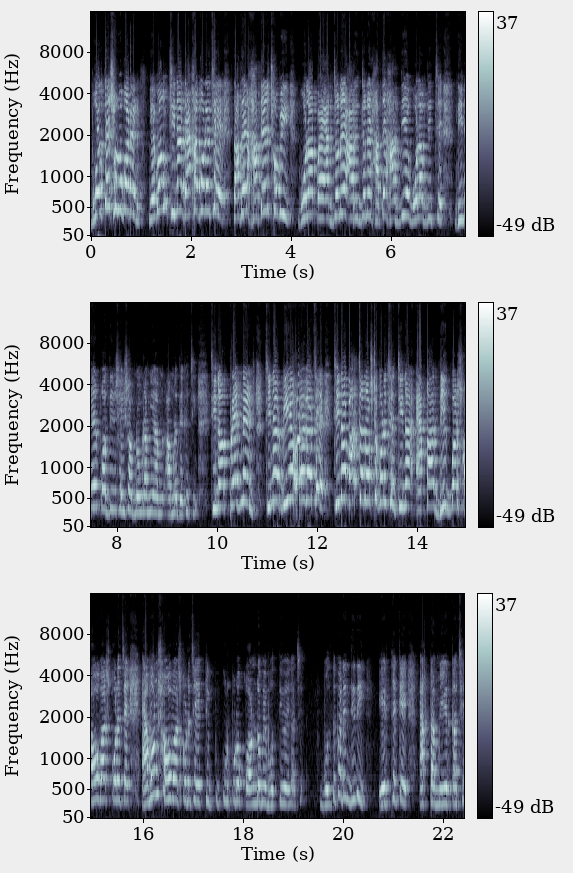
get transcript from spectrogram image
বলতে শুরু করেন এবং চীনা দেখা করেছে তাদের হাতের ছবি। গোলাপ একজনের আরেকজনের হাতে হাত দিয়ে গোলাপ দিচ্ছে। দিনের পর দিন সেই সব নোংরামি আম- আমরা দেখেছি। চীনা প্রেগনেন্ট চীনার বিয়ে হয়ে গেছে। চীনা বাচ্চা নষ্ট করেছে, চীনা একাধিকবার সহবাস করেছে, এমন সহবাস করেছে, একটি পুকুর পুরো কন্ডমে ভর্তি হয়ে গেছে। বলতে পারেন দিদি, এর থেকে একটা মেয়ের কাছে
